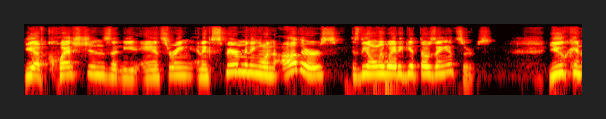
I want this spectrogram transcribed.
you have questions that need answering and experimenting on others is the only way to get those answers you can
